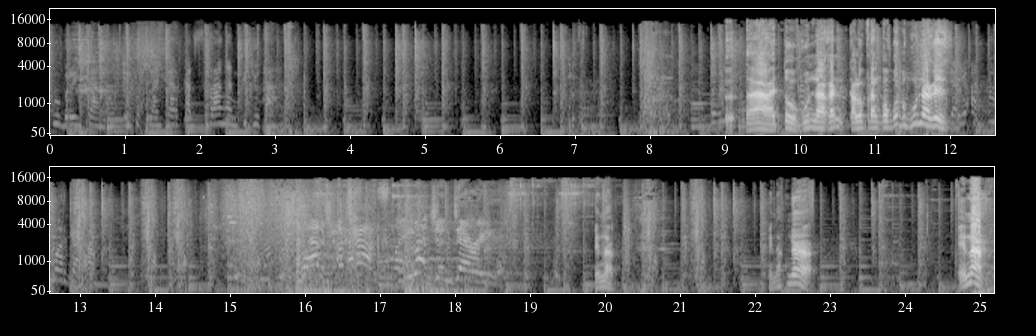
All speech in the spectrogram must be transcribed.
Aku berencana untuk melancarkan serangan kejutan. Nah, itu guna kan. Kalau perangko gue berguna, guys. Enak. Enak nggak? Enak.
